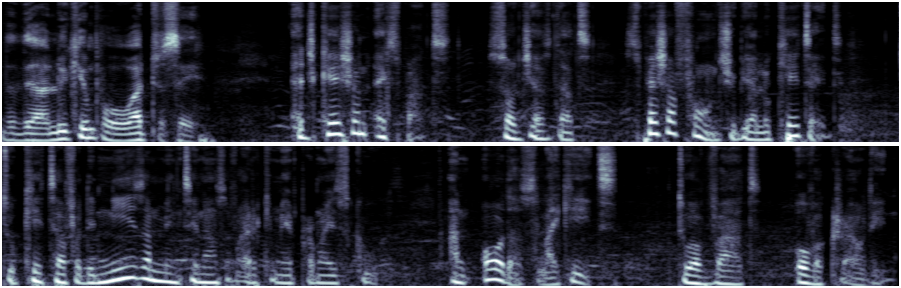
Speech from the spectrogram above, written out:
that they are looking for what to say. Education experts suggest that special funds should be allocated to cater for the needs and maintenance of Arikime Primary School and others like it to avert overcrowding.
